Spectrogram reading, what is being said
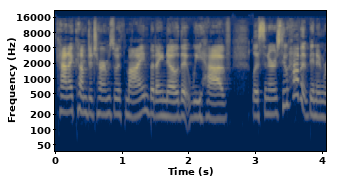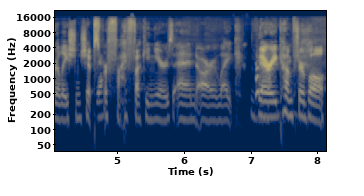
kind of come to terms with mine. But I know that we have listeners who haven't been in relationships Yeah. for five fucking years and are like very comfortable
